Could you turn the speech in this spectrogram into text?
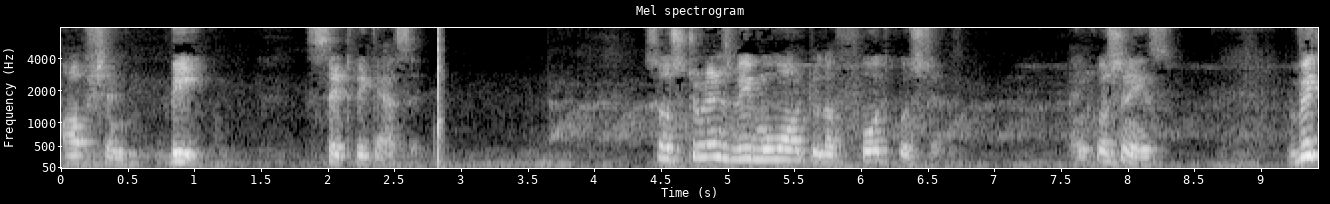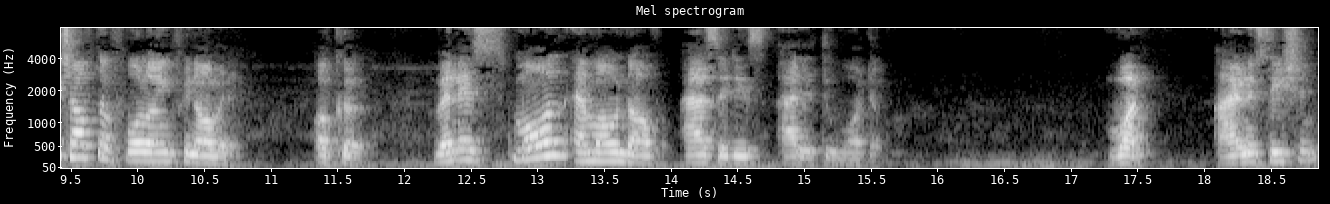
option B. Citric acid. So students, we move on to the fourth question. And question is, which of the following phenomena occur when a small amount of acid is added to water? 1. Ionization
